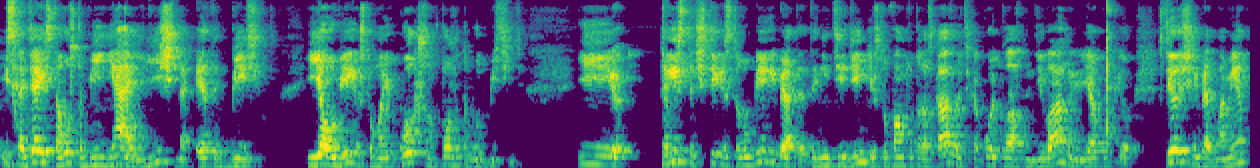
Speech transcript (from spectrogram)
исходя из того, что меня лично это бесит. И я уверен, что моих коршунов тоже это будет бесить. И 300-400 рублей, ребята, это не те деньги, чтобы вам тут рассказывать, какой классный диван я купил. Следующий, ребят, момент,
